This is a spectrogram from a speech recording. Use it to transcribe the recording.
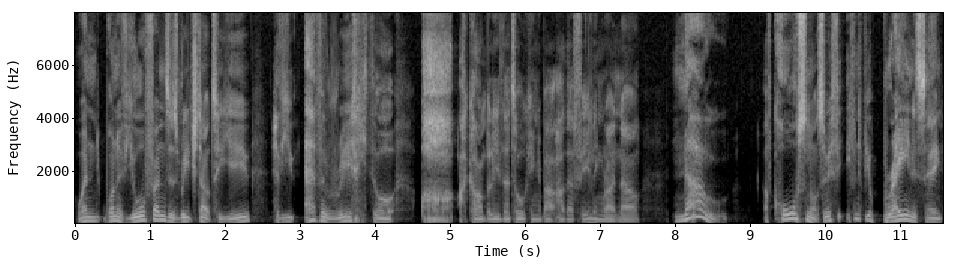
When one of your friends has reached out to you, have you ever really thought, oh, I can't believe they're talking about how they're feeling right now? No, of course not. So if, even if your brain is saying,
